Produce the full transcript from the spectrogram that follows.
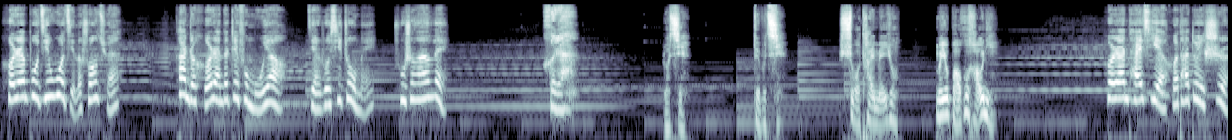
何然不禁握紧了双拳。看着何然的这副模样，简若曦皱眉，出声安慰：“何然，若曦，对不起，是我太没用，没有保护好你。”何然抬起眼和他对视，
